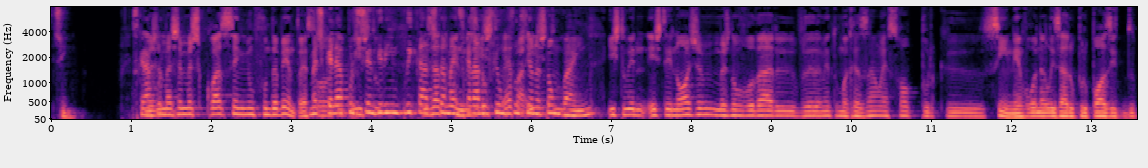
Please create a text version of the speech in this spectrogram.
Sim. Mas, por... mas, mas, quase sem nenhum fundamento. É mas se calhar por se sentirem implicados também. Se calhar isto, o filme é, funciona isto, tão bem. Isto, isto enoja-me, mas não vou dar verdadeiramente uma razão. É só porque, sim, nem vou analisar o propósito de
